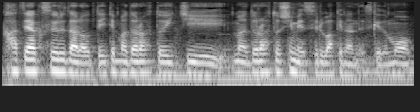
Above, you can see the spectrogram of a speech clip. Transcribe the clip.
活躍するだろうって言って、まあ、ドラフト1位、まあ、ドラフト指名するわけなんですけども。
